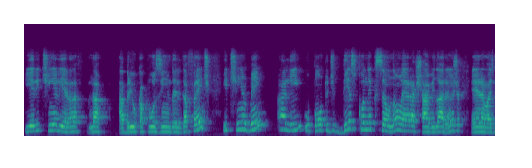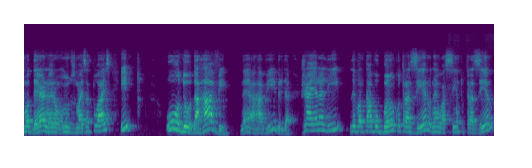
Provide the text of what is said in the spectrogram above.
E ele tinha ali, era na, na abriu o capôzinho dele da frente e tinha bem ali o ponto de desconexão. Não era a chave laranja, era mais moderno, era um dos mais atuais. E o do da Rave, né, a Rave híbrida, já era ali, levantava o banco traseiro, né, o assento traseiro,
